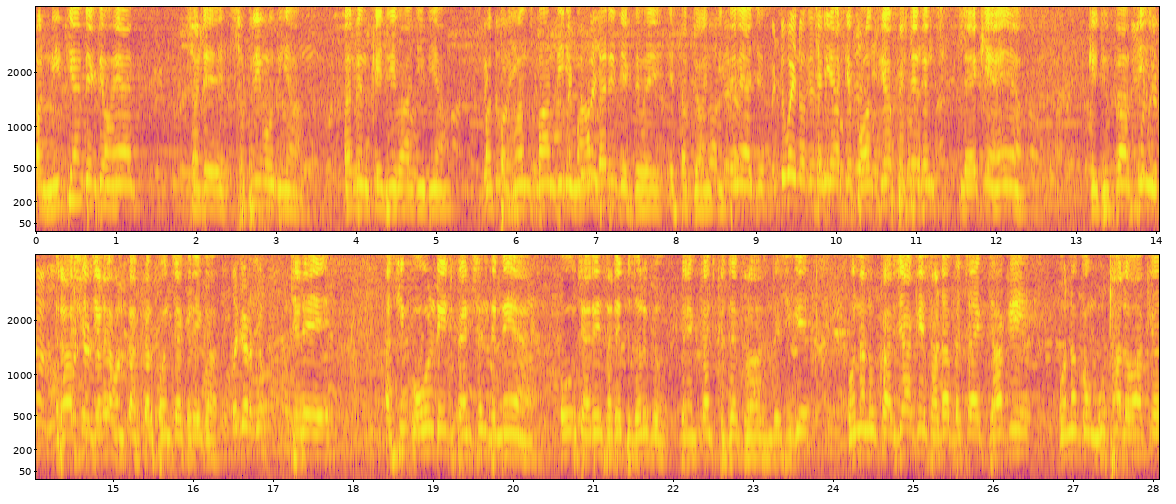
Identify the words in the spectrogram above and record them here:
ਔਰ ਨੀਤੀਆਂ ਦੇਖਦੇ ਹੋਏ ਆ ਸਾਡੇ ਸੁਪਰੀਮੋ ਦੀਆਂ ਅਰਵਿੰਦ ਕੇਜਰੀਵਾਲ ਜੀ ਦੀਆਂ ਔਰ ਭਗਵੰਤ ਮਾਨ ਦੀ ਇਮਾਨਦਾਰੀ ਦੇਖਦੇ ਹੋਏ ਇਹ ਸਭ ਜੁਆਇਨ ਕੀਤੇ ਨੇ। ਅੱਜ ਜਿਹੜੀਆਂ ਅਸੀਂ ਪਾਲਿਸੀਆਂ ਪਿਛਲੇ ਦਿਨ ਲੈ ਕੇ ਆਏ ਆ ਕਿ ਜਿਤਨਾ ਅਸੀਂ ਰਾਸ਼ਨ ਜਿਹੜਾ ਹੁਣ ਘਰ ਘਰ ਪਹੁੰਚਾ ਕਰੇਗਾ ਜਿਹੜੇ ਅਸੀਂ 올ਡ ਏਜ ਪੈਨਸ਼ਨ ਦਿੰਨੇ ਆ ਉਹ ਵਿਚਾਰੇ ਸਾਡੇ ਬਜ਼ੁਰਗ ਬੈਂਕਾਂ 'ਚ ਖਰਚਾ ਕਰਵਾ ਦਿੰਦੇ ਸੀਗੇ ਉਹਨਾਂ ਨੂੰ ਘਰ ਜਾ ਕੇ ਸਾਡਾ ਬੱਚਾ ਇੱਕ ਜਾ ਕੇ ਉਹਨਾਂ ਕੋ ਅੰਗੂਠਾ ਲਵਾ ਕੇ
